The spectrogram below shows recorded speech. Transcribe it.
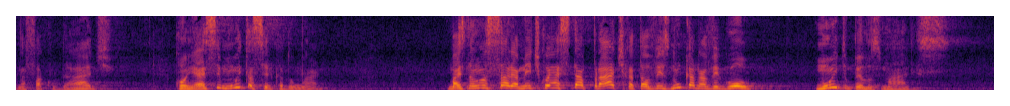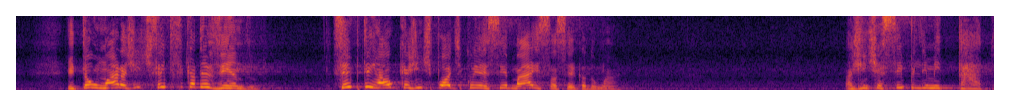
na faculdade, Conhece muito acerca do mar, mas não necessariamente conhece na prática, talvez nunca navegou muito pelos mares. Então, o mar a gente sempre fica devendo. Sempre tem algo que a gente pode conhecer mais acerca do mar. A gente é sempre limitado.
